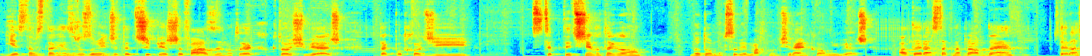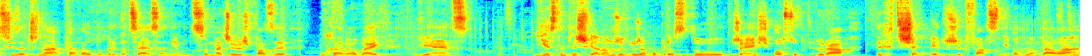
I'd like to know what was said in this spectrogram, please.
jestem w stanie zrozumieć, że te trzy pierwsze fazy, no to jak ktoś, wiesz, tak podchodzi sceptycznie do tego, no to mógł sobie machnąć ręką i wiesz. A teraz tak naprawdę, teraz się zaczyna kawał dobrego CS-a, nie? Bo to są mecze już fazy pucharowej, więc jestem też świadom, że duża po prostu część osób, która tych trzech pierwszych faz nie oglądała,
